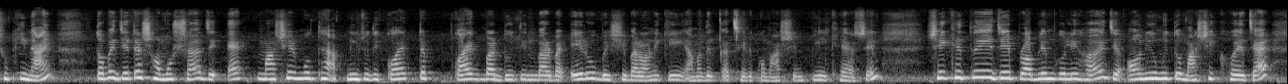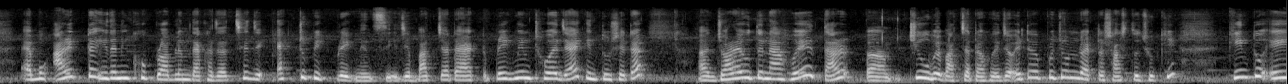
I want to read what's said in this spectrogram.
ঝুঁকি নাই, তবে যেটা সমস্যা যে এক মাসের মধ্যে আপনি যদি কয়েকটা, কয়েকবার, দুই, তিনবার বা এরও বেশিবার অনেকেই আমাদের কাছে এরকম আসেন পিল খেয়ে আসেন, সেই ক্ষেত্রে যে প্রবলেমগুলি হয় যে অনিয়মিত মাসিক হয়ে যায় এবং আরেকটা ইদানিং খুব প্রবলেম দেখা যাচ্ছে যে অ্যাক্টোপিক প্রেগনেন্সি যে বাচ্চাটা একটা প্রেগনেন্ট হয়ে যায় কিন্তু সেটা জরায়ুতে না হয়ে তার টিউবে বাচ্চাটা হয়ে যায়। এটা প্রচণ্ড একটা স্বাস্থ্য ঝুঁকি। কিন্তু এই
